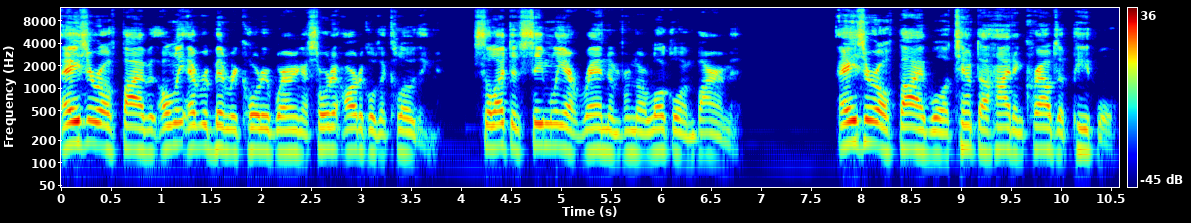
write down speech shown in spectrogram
A-05 has only ever been recorded wearing assorted articles of clothing, selected seemingly at random from their local environment. A-05 will attempt to hide in crowds of people,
